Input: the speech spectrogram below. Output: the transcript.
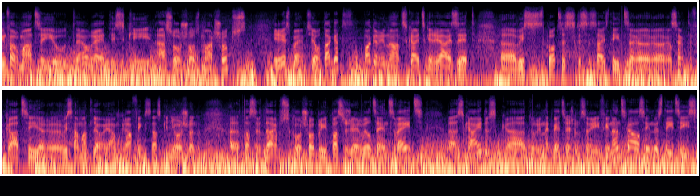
informāciju teorētiski esošos maršrutus ir iespējams jau tagad pagarināt. Skaidrs, ka ir jāaiziet viss process, kas ir saistīts ar, ar certifikāciju, ar visām atļaujām, grafika saskaņošanu. Tas ir darbs, ko šobrīd pasažieru vilciens veids. Skaidrs, ka tur ir nepieciešams arī finansiālas investīcijas.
